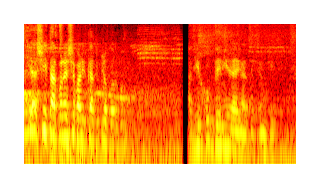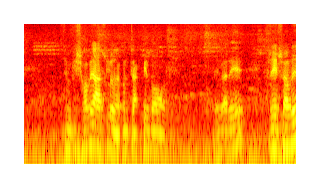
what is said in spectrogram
দিয়ে আসি, তারপরে এসে বাড়ির কাজগুলো করব। আজকে খুব দেরি হয়ে গেছে চুমকি চুমকি সবে আসলো, এখন চারটে দশ। এবারে ফ্রেশ হবে,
